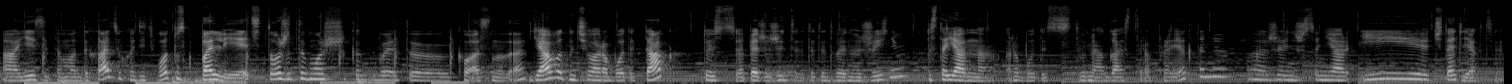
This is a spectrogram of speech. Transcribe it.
а, ездить там отдыхать, уходить в отпуск, болеть тоже ты можешь, как бы это классно, да? Я вот начала работать так, то есть, опять же, жить вот этой двойной жизнью, постоянно работать с двумя гастро-проектами, э, Женя Саньяр, и читать лекции.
